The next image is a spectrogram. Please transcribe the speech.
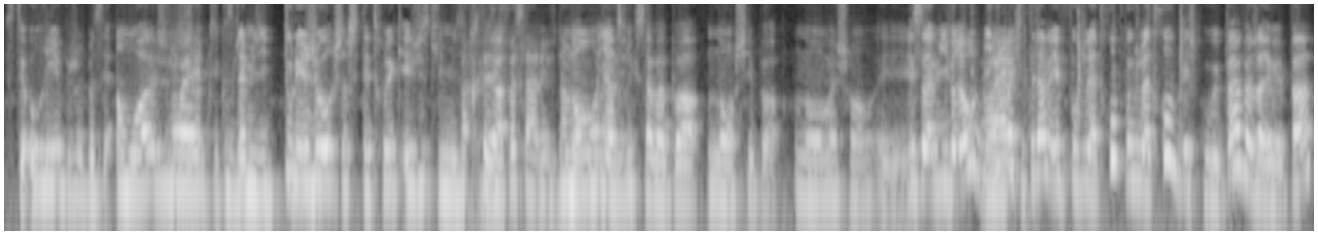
C'était horrible je passais un mois je Ouais. de la musique tous les jours je cherchais des trucs et juste les musiques parce que des là. fois ça arrive d'un non il y a un truc ça va pas. Non je sais pas. Non machin. Et, et ça a mis vraiment mille ans Ouais. et j'étais là mais faut que je la trouve faut que je la trouve. Mais je pouvais pas enfin j'arrivais pas.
